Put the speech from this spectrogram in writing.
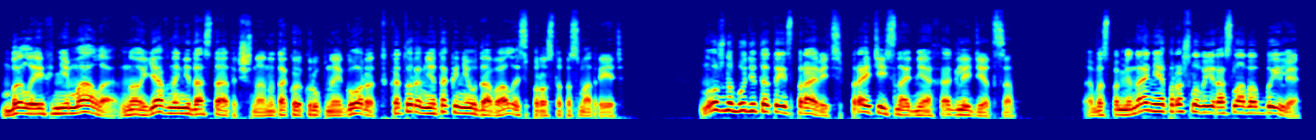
Было их немало, но явно недостаточно на такой крупный город, который мне так и не удавалось просто посмотреть. Нужно будет это исправить, пройтись на днях, оглядеться. Воспоминания прошлого Ярослава были,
